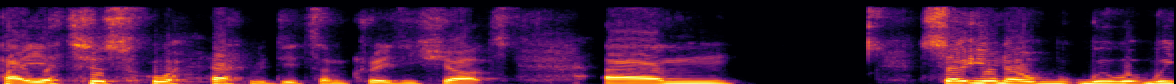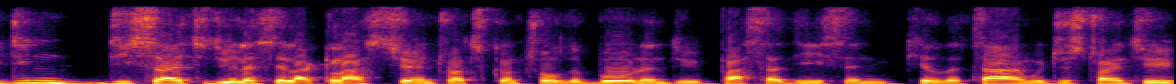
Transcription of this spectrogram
Payet as well. we did some crazy shots. Um, so you know, we we didn't decide to do let's say like last year and try to control the ball and do passadis and kill the time. We're just trying to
